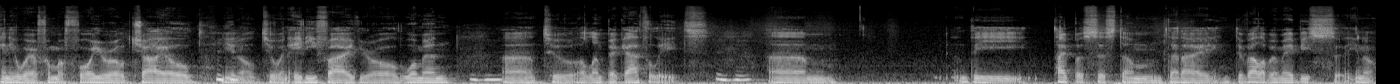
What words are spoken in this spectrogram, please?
anywhere from a four-year-old child mm-hmm. you know to an 85 year old woman mm-hmm. uh, to olympic athletes mm-hmm. um, the type of system that I develop, it may be, you know,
